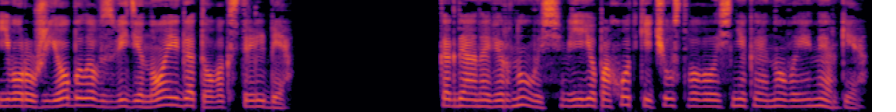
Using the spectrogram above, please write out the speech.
Его ружье было взведено и готово к стрельбе. Когда она вернулась, в ее походке чувствовалась некая новая энергия.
